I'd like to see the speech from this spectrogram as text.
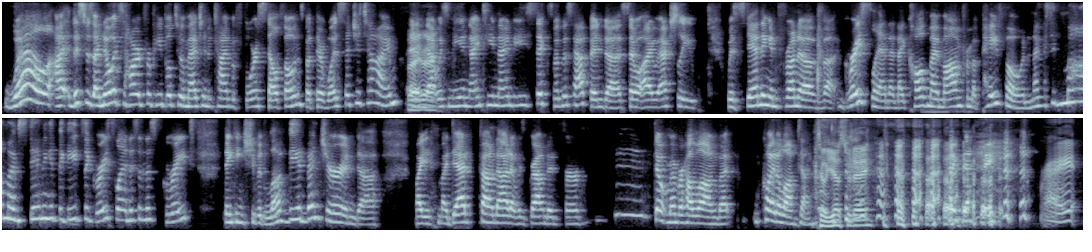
Well, I, this was, I know it's hard for people to imagine a time before cell phones, but there was such a time. Right, and right. that was me in 1996 when this happened. Uh, so I actually was standing in front of uh, Graceland and I called my mom from a payphone and I said, Mom, I'm standing at the gates of Graceland. Isn't this great? Thinking she would love the adventure. And uh, my, my dad found out I was grounded for, hmm, don't remember how long, but quite a long time. Till yesterday. exactly. Right.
